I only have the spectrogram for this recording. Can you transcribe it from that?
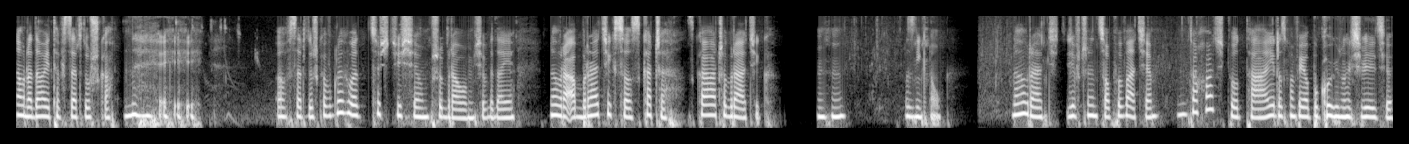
Dobra, dawaj te w serduszka. o, w serduszka. W ogóle chyba coś ci się przybrało, mi się wydaje. Dobra, a bracik co? Skacze. Skacze bracik. Mhm. Zniknął. Dobra, dziewczyny, co, pływacie? No to chodź tutaj, rozmawiaj o pokoju na świecie.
